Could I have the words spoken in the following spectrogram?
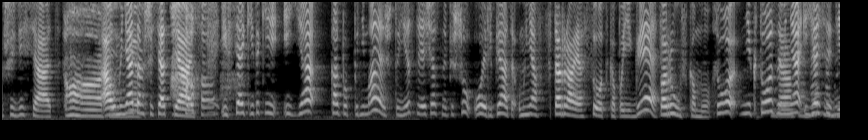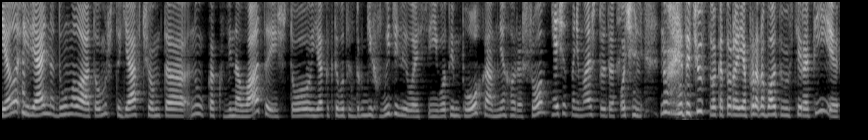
60, а, а у меня там 65, и всякие такие, и я как бы понимаю, что если я сейчас напишу, ой, ребята, у меня вторая сотка по ЕГЭ по русскому, то никто за меня. да, и я сидела и реально думала о том, что я в чем-то, ну, как виновата, и что я как-то вот из других выделилась, и вот им плохо, а мне хорошо. Я сейчас понимаю, что это очень, ну, это чувство, которое я прорабатываю в терапии,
